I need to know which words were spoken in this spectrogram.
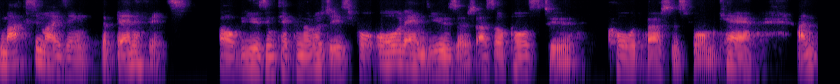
maximizing the benefits of using technologies for all end users as opposed to cold versus warm care. And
